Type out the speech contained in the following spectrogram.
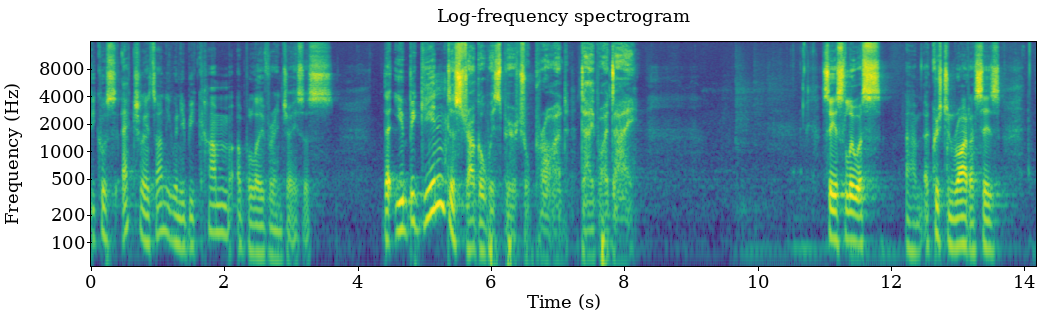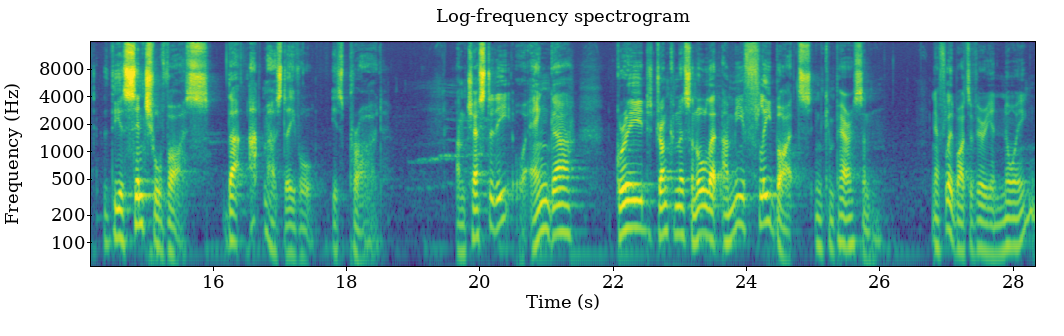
Because actually, it's only when you become a believer in Jesus that you begin to struggle with spiritual pride day by day. C.S. Lewis, um, a Christian writer, says the essential vice, the utmost evil, is pride. Unchastity or anger Greed, drunkenness, and all that are mere flea bites in comparison. Now, flea bites are very annoying.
